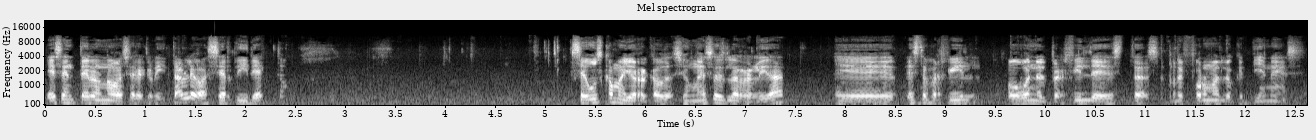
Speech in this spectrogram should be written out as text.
ese entero no va a ser acreditable, va a ser directo. Se busca mayor recaudación, esa es la realidad. Eh, este perfil, o bueno, el perfil de estas reformas lo que tiene es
